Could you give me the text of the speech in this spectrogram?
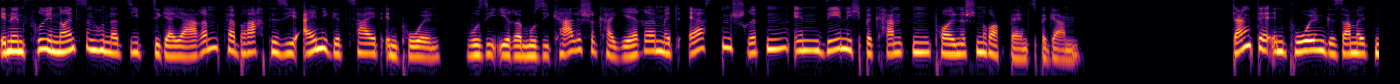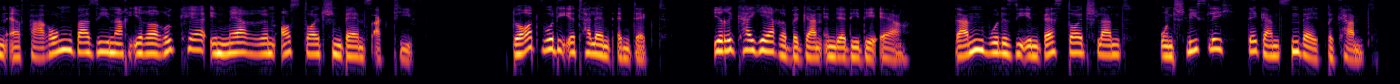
In den frühen 1970er Jahren verbrachte sie einige Zeit in Polen, wo sie ihre musikalische Karriere mit ersten Schritten in wenig bekannten polnischen Rockbands begann. Dank der in Polen gesammelten Erfahrung war sie nach ihrer Rückkehr in mehreren ostdeutschen Bands aktiv. Dort wurde ihr Talent entdeckt. Ihre Karriere begann in der DDR. Dann wurde sie in Westdeutschland und schließlich der ganzen Welt bekannt.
